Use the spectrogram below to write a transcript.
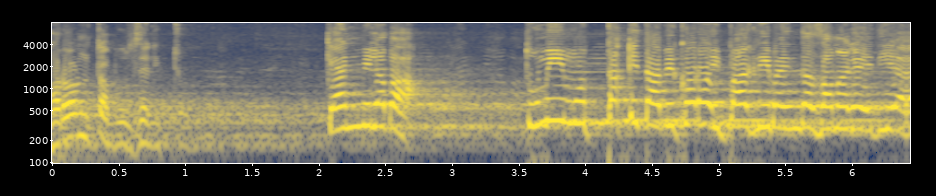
ধরনটা বুঝেন একটু কেন মিলাবা তুমি মুত্তাকি দাবি করো এই পাগড়ি বাইন্দা জামা গায়ে দিয়া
